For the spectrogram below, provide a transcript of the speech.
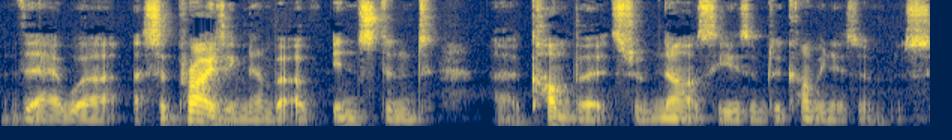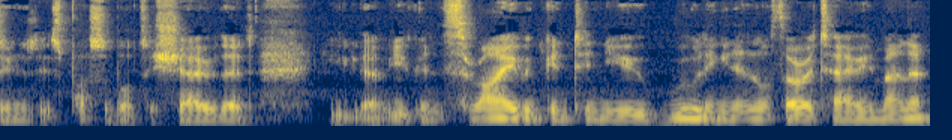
there were a surprising number of instant uh, converts from Nazism to communism as soon as it's possible to show that you, know, you can thrive and continue ruling in an authoritarian manner.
